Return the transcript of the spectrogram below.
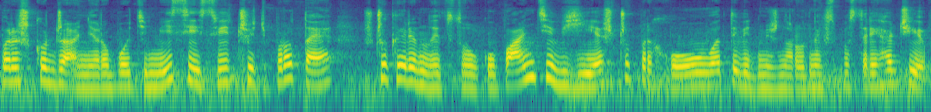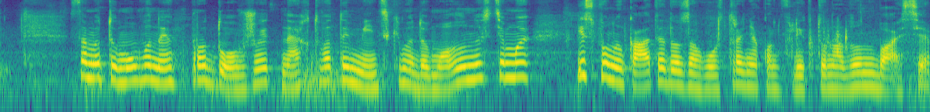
перешкоджання роботі місії свідчить про те, що керівництво окупантів є що приховувати від міжнародних спостерігачів. Саме тому вони продовжують нехтувати мінськими домовленостями і спонукати до загострення конфлікту на Донбасі.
